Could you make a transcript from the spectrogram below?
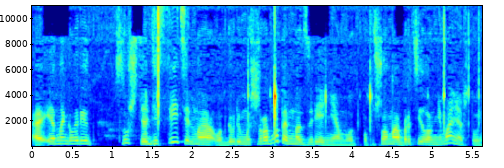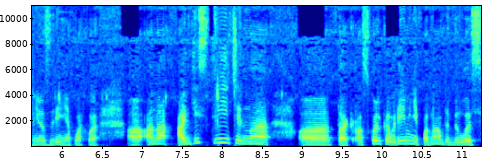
и она говорит, Слушайте, а действительно, вот говорю, мы же работаем над зрением, вот, потому что она обратила внимание, что у нее зрение плохое. А, она, а действительно, а, так, а сколько времени понадобилось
